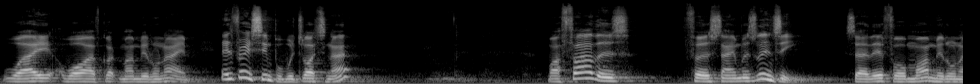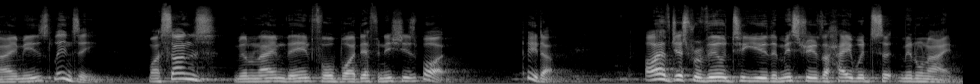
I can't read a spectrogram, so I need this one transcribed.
why, why I've got my middle name. And it's very simple. Would you like to know? My father's first name was Lindsay, so therefore my middle name is Lindsay. My son's middle name, therefore, by definition, is what? Peter. I have just revealed to you the mystery of the Hayward middle name.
